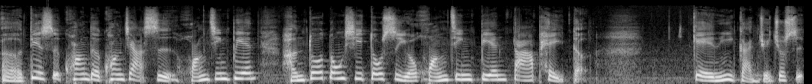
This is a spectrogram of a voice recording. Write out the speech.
呃电视框的框架是黄金边，很多东西都是由黄金边搭配的，给你感觉就是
